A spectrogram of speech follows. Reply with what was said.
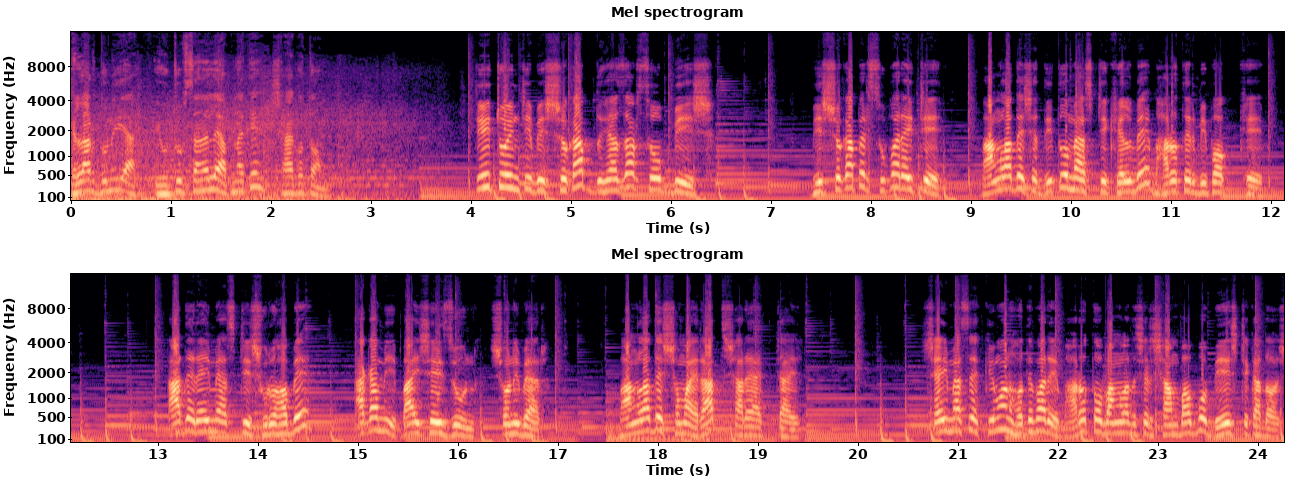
খেলার দুনিয়া ইউটিউব চ্যানেলে আপনাকে স্বাগতম। টি টোয়েন্টি বিশ্বকাপ দুই বিশ্বকাপের সুপার এইটে বাংলাদেশে দ্বিতীয় ম্যাচটি খেলবে ভারতের বিপক্ষে। তাদের এই ম্যাচটি শুরু হবে আগামী বাইশে জুন, শনিবার। বাংলাদেশ সময় রাত সাড়ে আটটায়। সেই ম্যাচে কেমন হতে পারে ভারত ও বাংলাদেশের সম্ভাব্য বেস্ট একাদশ?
